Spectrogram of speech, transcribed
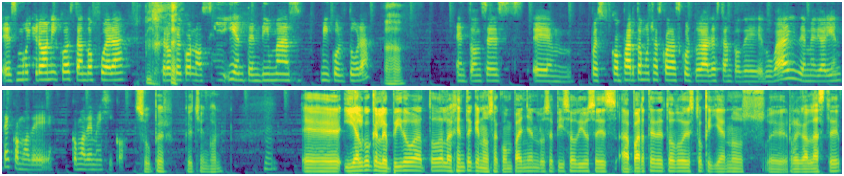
es, muy irónico, estando fuera, creo que conocí y entendí más mi cultura. Entonces, em, pues comparto muchas cosas culturales tanto de Dubái, de Medio Oriente, como de, como de México. Súper, qué chingón. Eh, y algo que le pido a toda la gente que nos acompaña en los episodios es, aparte de todo esto que ya nos eh, regalaste,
